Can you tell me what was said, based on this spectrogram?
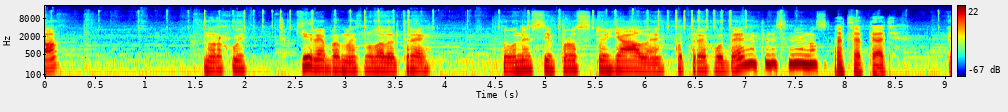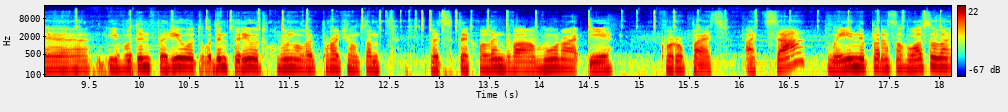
Та? Ну рахуй, ті риби ми зловили три. То вони всі простояли по три години плюс-мінус. А це 5. Е, і в один період, в один період клюнули протягом там 20 хвилин два амура і коропець. А ця ми її не перезавозили,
